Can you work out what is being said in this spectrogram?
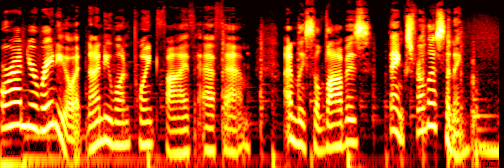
or on your radio at 91.5 FM. I'm Lisa Labuz. Thanks for listening.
